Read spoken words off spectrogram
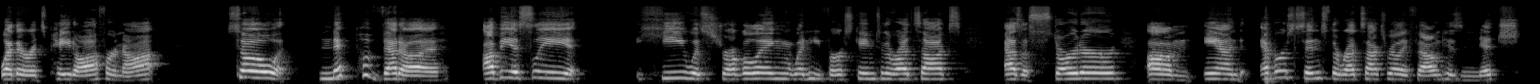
whether it's paid off or not. So, Nick Pivetta, obviously, he was struggling when he first came to the Red Sox as a starter. Um, and ever since the Red Sox really found his niche,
